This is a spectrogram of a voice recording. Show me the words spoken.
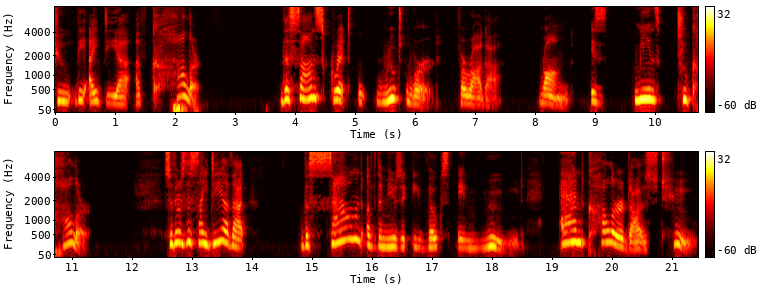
to the idea of color. The Sanskrit root word for raga wrong is means to color. So there's this idea that the sound of the music evokes a mood and color does too.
